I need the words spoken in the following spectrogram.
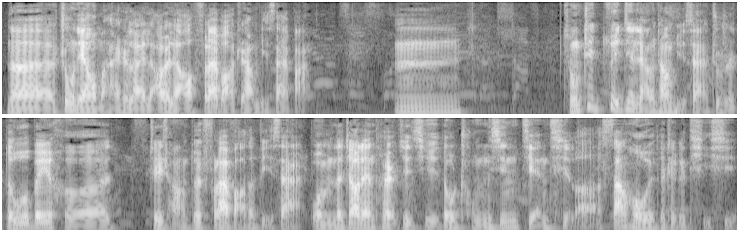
那重点我们还是来聊一聊弗莱堡这场比赛吧。嗯。从这最近两场比赛，就是德国杯和这场对弗莱堡的比赛，我们的教练特尔季奇都重新捡起了三后卫的这个体系。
